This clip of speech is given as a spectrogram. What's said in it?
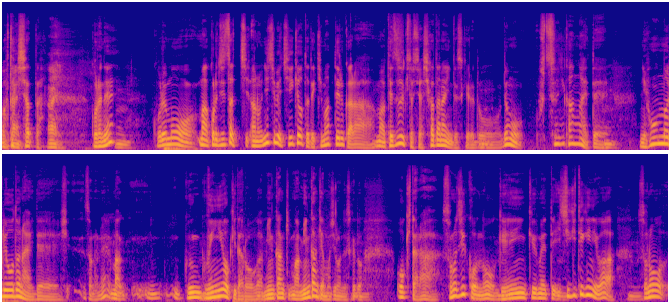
渡しちゃった、はい、これね、うん、これも、まあ、これ実はあの日米地位協定で決まってるから、まあ、手続きとしては仕方ないんですけれど、うん、でも普通に考えて、うん日本の領土内で、そのね、まあ、軍軍用機だろうが、民間機、まあ、民間機はもちろんですけど、起きたら、その事故の原因究明って一義的には、その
